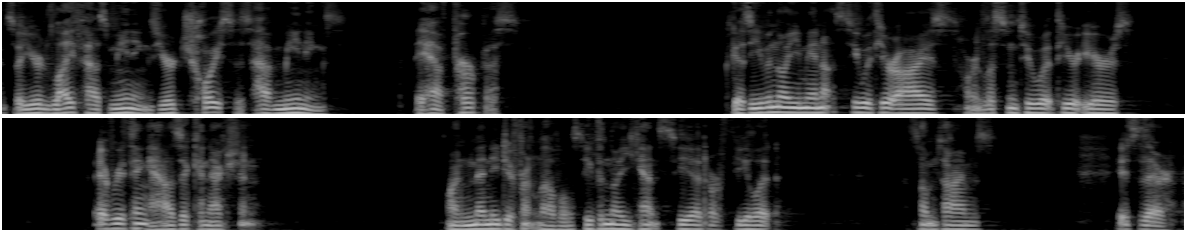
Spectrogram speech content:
And so your life has meanings, your choices have meanings, they have purpose. Because even though you may not see with your eyes or listen to with your ears, everything has a connection on many different levels, even though you can't see it or feel it. Sometimes it's there.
